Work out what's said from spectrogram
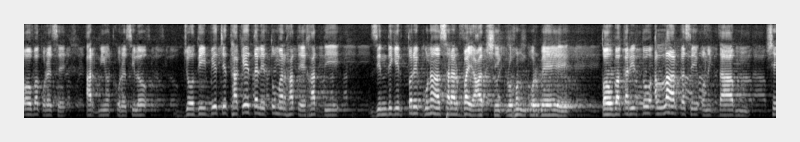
তওবা করেছে আর নিয়ত করেছিল, যদি বেঁচে থাকে তাহলে তোমার হাতে হাত দিয়ে জিন্দিগির তরে গুনাহ ছাড়ার বায়াত সে গ্রহণ করবে। তওবাকারীর তো আল্লাহর কাছে অনেক দাম। সে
